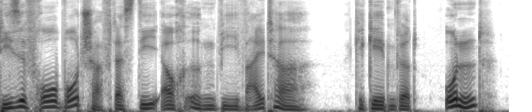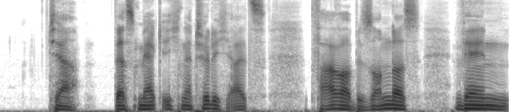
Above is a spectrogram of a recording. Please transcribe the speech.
diese frohe Botschaft, dass die auch irgendwie weitergegeben wird. Und, tja, das merke ich natürlich als Pfarrer besonders, wenn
